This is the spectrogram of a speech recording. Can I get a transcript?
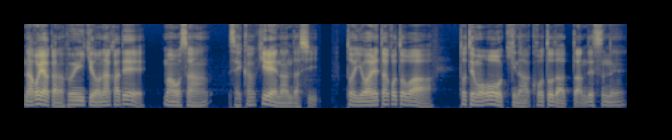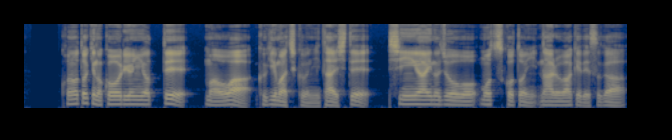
和やかな雰囲気の中で魔王さんせっかく綺麗なんだしと言われたことはとても大きなことだったんですね。この時の交流によって魔王は釘町くんに対して親愛の情を持つことになるわけですが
